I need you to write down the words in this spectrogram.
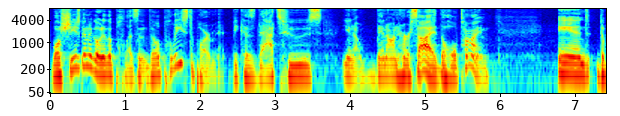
Well, she's going to go to the Pleasantville Police Department because that's who's, you know, been on her side the whole time. And the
